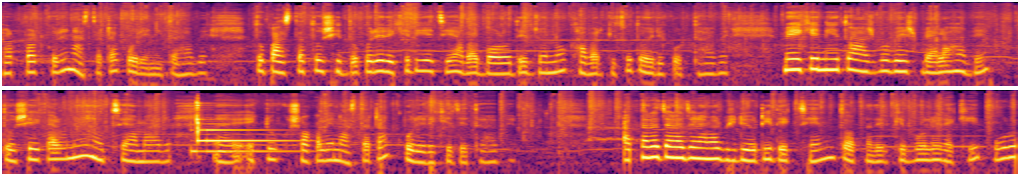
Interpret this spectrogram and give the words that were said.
ঝটপট করে নাস্তাটা করে নিতে হবে। তো পাস্তা তো সিদ্ধ করে রেখে দিয়েছি, আবার বড়দের জন্য খাবার কিছু তৈরি করতে হবে। মেয়েকে নিয়ে তো আসব বেশ বেলা হবে, তো সেই কারণে হচ্ছে আমার একটু সকালে নাস্তাটা করে রেখে যেতে হবে। আপনারা যারা যারা আমার ভিডিওটি দেখছেন, তো আপনাদেরকে বলে রাখি, পুরো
